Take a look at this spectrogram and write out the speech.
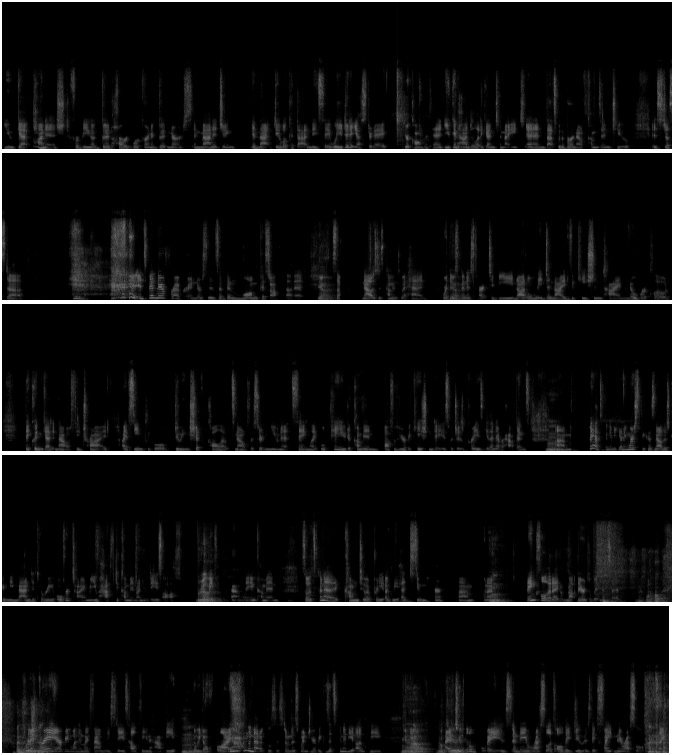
you get punished for being a good hard worker and a good nurse and managing in that they look at that and they say well you did it yesterday. You're competent. You can handle it again tonight. And that's where the burnout comes into it's just a uh, it's been there forever and nurses have been long pissed off about it. Yeah. So now it's just coming to a head where there's yeah. going to start to be not only denied vacation time no workload they couldn't get it now if they tried. I've seen people doing shift call outs now for certain units saying, like, we'll pay you to come in off of your vacation days, which is crazy. That never happens. Hmm. Um, but yeah, it's going to be getting worse because now there's going to be mandatory overtime where you have to come in on your days off. Really? Away from the family and come in. So it's going to come to a pretty ugly head soon here. Um, and I'm hmm thankful that I'm not there to witness it. well, unfortunately, and I pray everyone in my family stays healthy and happy, mm. and we don't rely on the medical system this winter because it's going to be ugly. Yeah, you know, no I have two little boys, and they wrestle. It's all they do is they fight and they wrestle. And like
